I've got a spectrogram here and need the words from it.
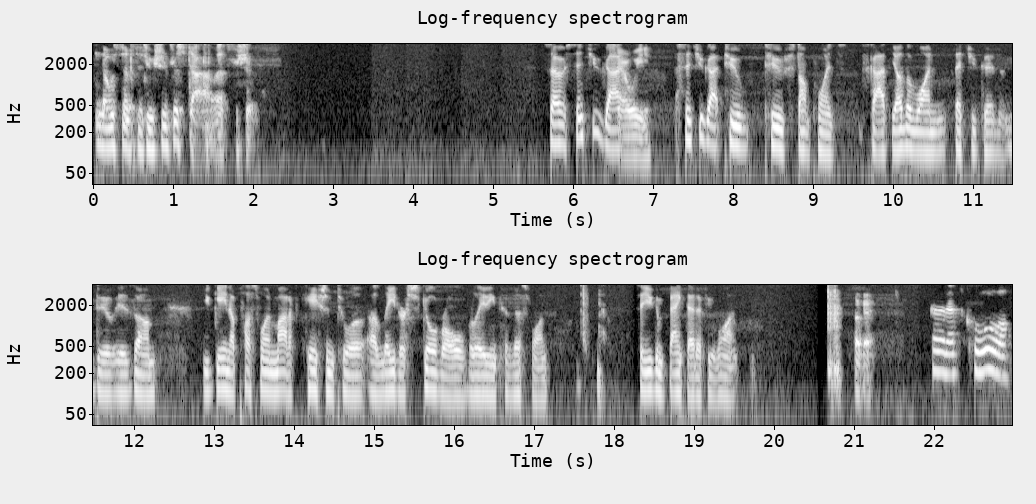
No substitution for style, that's for sure. So since you got Shall since you got two two stunt points, Scott, the other one that you could do is um, you gain a plus one modification to a, a later skill roll relating to this one. So you can bank that if you want. Okay. Oh, that's cool.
